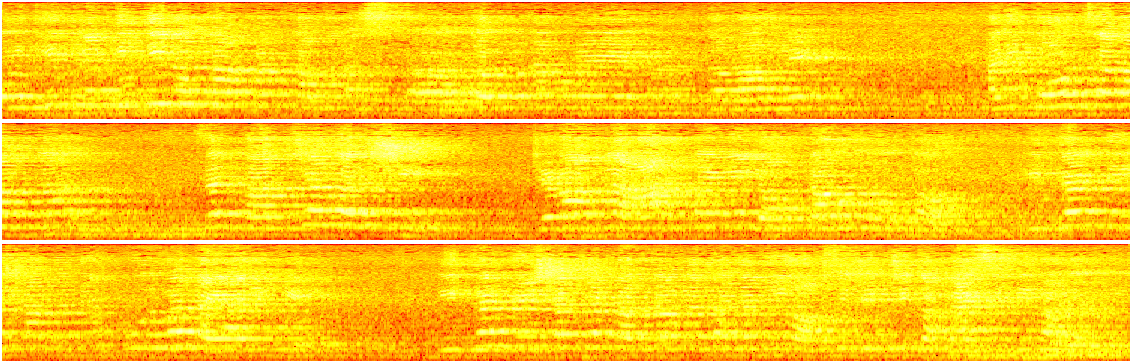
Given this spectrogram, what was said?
ओळखीतले किती लोक आपण करोनामुळे गमावले? आणि कोण जबाबदार? जर मागच्या वर्षी जेव्हा आपलं आठ महिने लॉकडाऊन होतं इतर देशामध्ये पूर्व तयारी केली. इतर देशाच्या पंतप्रधानांनी ऑक्सिजनची कपॅसिटी वाढवली.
